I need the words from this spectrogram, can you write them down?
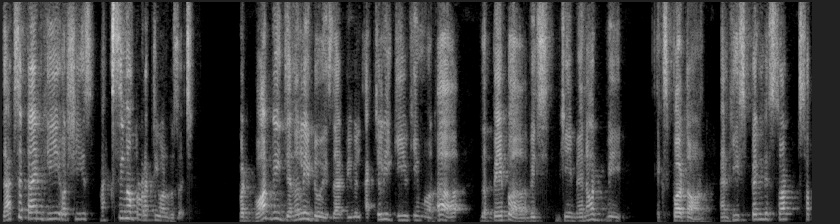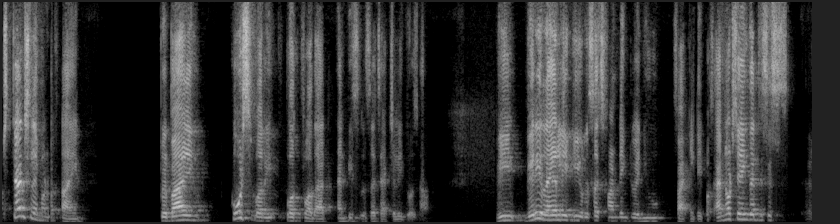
that's the time he or she is maximum productive on research. But what we generally do is that we will actually give him or her the paper which he may not be expert on, and he spends a substantial amount of time preparing course work for that, and his research actually goes down. We very rarely give research funding to a new faculty person. I'm not saying that this is uh,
